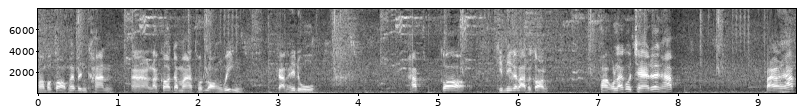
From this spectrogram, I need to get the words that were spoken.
มาประกอบให้เป็นคันอ่า แล้วก็จะมาทดลองวิ่งกันให้ดู ครับก็คลิปนี้ก็ลาไปก่อน ฝากกดไลค์กดแชร์ด้วยครับ ไปกันครับ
